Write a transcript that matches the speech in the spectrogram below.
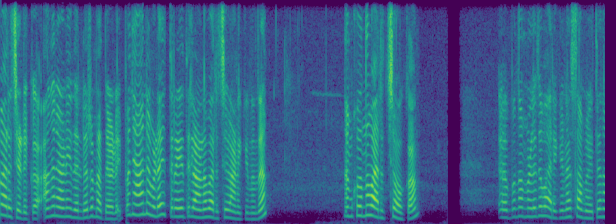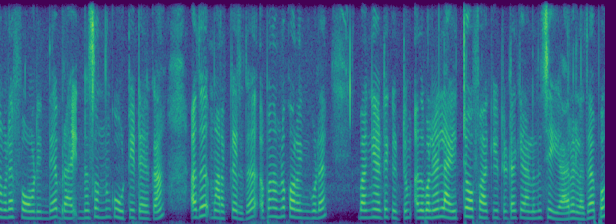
വരച്ചെടുക്കുക. അങ്ങനെയാണ് ഇതിന്റെ ഒരു മെത്തേഡ് ഇപ്പോൾ ഞാനിവിടെ ഇത്രയത്തിലാണ് വരച്ച് കാണിക്കുന്നത്. നമുക്കൊന്ന് വരച്ച് നോക്കാം. അപ്പോൾ നമ്മളിത് വരയ്ക്കുന്ന സമയത്ത് നമ്മുടെ ഫോണിന്റെ ബ്രൈറ്റ്നസ് ഒന്നും കൂട്ടിയിട്ടേക്കാം. അത് മറക്കരുത്. അപ്പോൾ നമ്മൾ കുറേയും കൂടെ ഭംഗിയായിട്ട് കിട്ടും. അതുപോലെ തന്നെ ലൈറ്റ് ഓഫ് ആക്കിയിട്ടിട്ടൊക്കെയാണ് ഇത് ചെയ്യാറുള്ളത്. അപ്പോൾ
